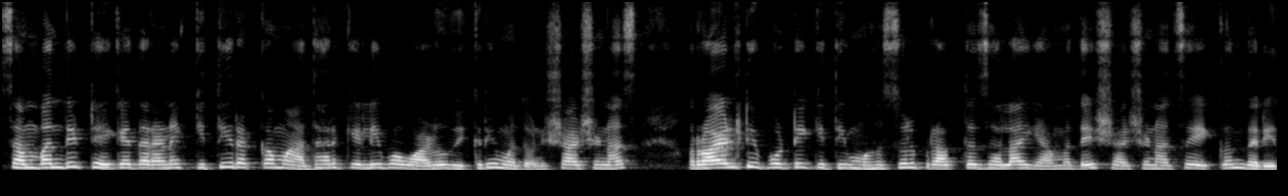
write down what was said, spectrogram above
संबंधित ठेकेदाराने किती रक्कम आधार केली व वाळू विक्रीमधून शासनास रॉयल्टीपोटी किती महसूल प्राप्त झाला यामध्ये शासनाचे एकंदरीत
